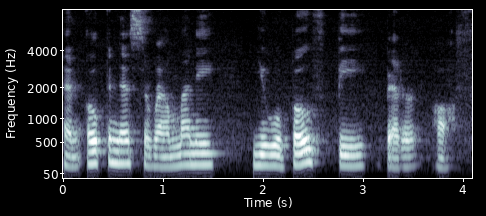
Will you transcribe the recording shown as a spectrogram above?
and openness around money, you will both be better off.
